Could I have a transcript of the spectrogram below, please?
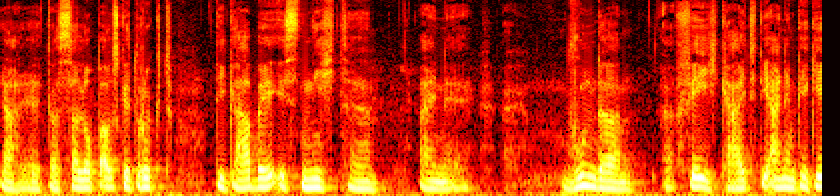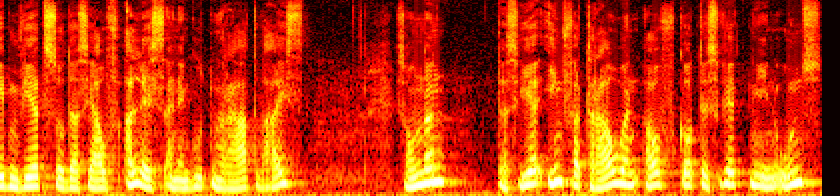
ja, etwas salopp ausgedrückt, die Gabe ist nicht äh, eine Wunderfähigkeit, die einem gegeben wird, so dass er auf alles einen guten Rat weiß, sondern dass wir im Vertrauen auf Gottes Wirken in uns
